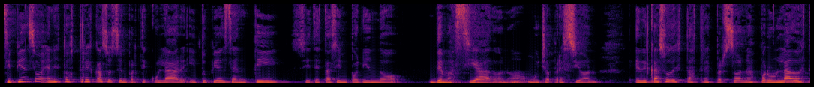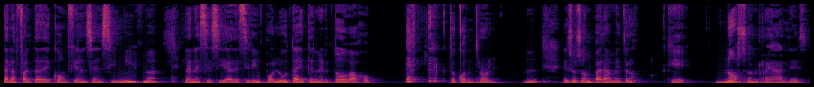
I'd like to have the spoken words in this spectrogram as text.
si pienso en estos tres casos en particular y tú piensas en ti, si te estás imponiendo demasiado, ¿no? Mucha presión. En el caso de estas tres personas, por un lado está la falta de confianza en sí misma, la necesidad de ser impoluta y tener todo bajo estricto control. Esos son parámetros que no son reales,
